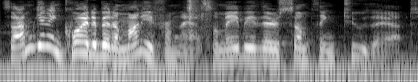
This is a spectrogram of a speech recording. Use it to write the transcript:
So I'm getting quite a bit of money from that, so maybe there's something to that.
